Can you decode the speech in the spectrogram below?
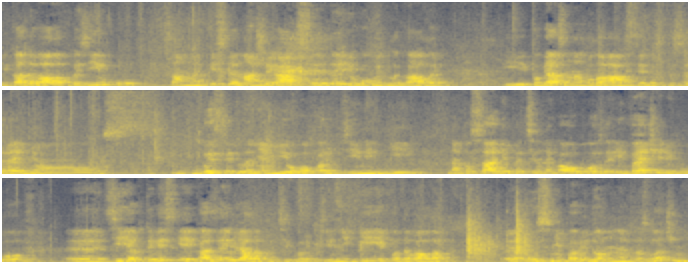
яка давала вказівку саме після нашої акції, де його викликали. І пов'язана була акція безпосередньо з висвітленням його корупційних дій на посаді працівника обозу. І ввечері було е, цій активістки, яка заявляла про ці корупційні дії, подавала е, усні повідомлення про злочин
